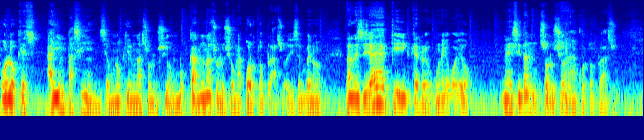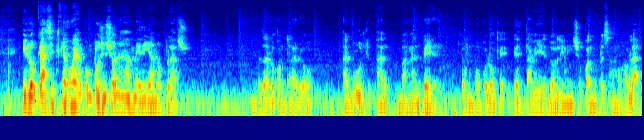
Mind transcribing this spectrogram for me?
Por lo que hay impaciencia, uno quiere una solución, buscando una solución a corto plazo. Dicen, bueno, las necesidades aquí que reúne Guaidó necesitan soluciones a corto plazo. Y lo que hace es que juegan con posiciones a mediano plazo. ¿verdad? Lo contrario al Bush, al Van Albere, que es un poco lo que está viendo al inicio cuando empezamos a hablar.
